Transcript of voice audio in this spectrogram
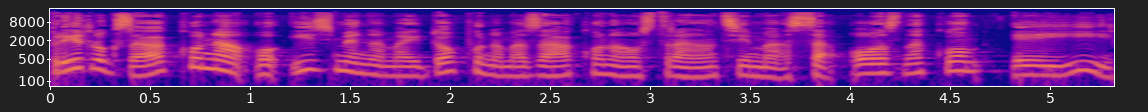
prijedlog zakona o izmjenama i dopunama zakona o strancima sa oznakom EI,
